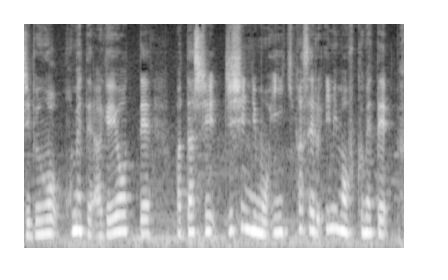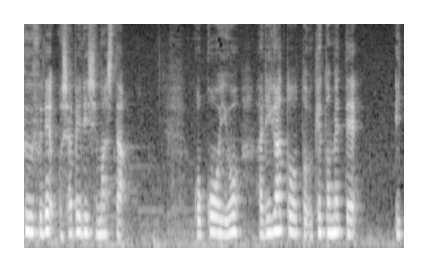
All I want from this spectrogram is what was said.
自分を褒めてあげようって私自身にも言い聞かせる意味も含めて夫婦でおしゃべりしました。ご好意をありがとうと受け止めて一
